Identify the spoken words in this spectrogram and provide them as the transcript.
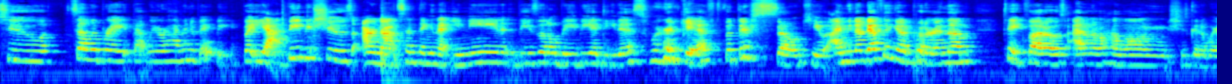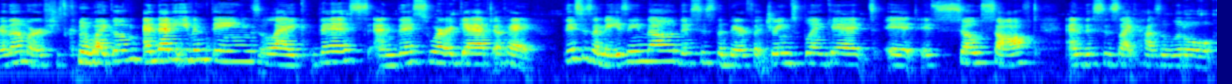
to celebrate that we were having a baby. But yeah, baby shoes are not something that you need. These little baby Adidas were a gift, but they're so cute. I mean, I'm definitely gonna put her in them take photos. I don't know how long she's gonna wear them or if she's gonna like them. And then even things like this and this were a gift. Okay, this is amazing though. This is the Barefoot Dreams blanket. It is so soft and this is like has a little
